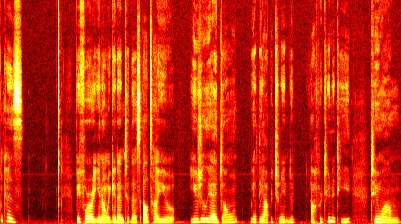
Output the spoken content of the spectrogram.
because before you know we get into this, I'll tell you. Usually, I don't get the opportunity to, opportunity to um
